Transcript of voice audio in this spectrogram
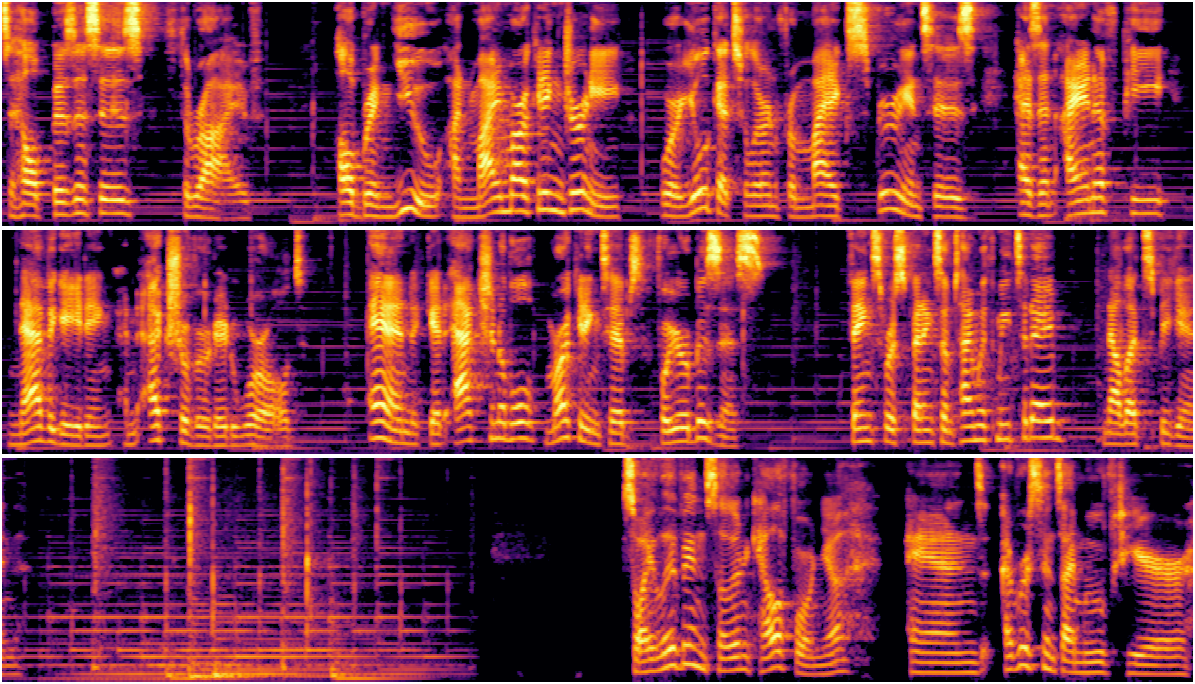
to help businesses thrive. I'll bring you on my marketing journey where you'll get to learn from my experiences as an INFP navigating an extroverted world and get actionable marketing tips for your business. Thanks for spending some time with me today. Now let's begin. So I live in Southern California, and ever since I moved here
